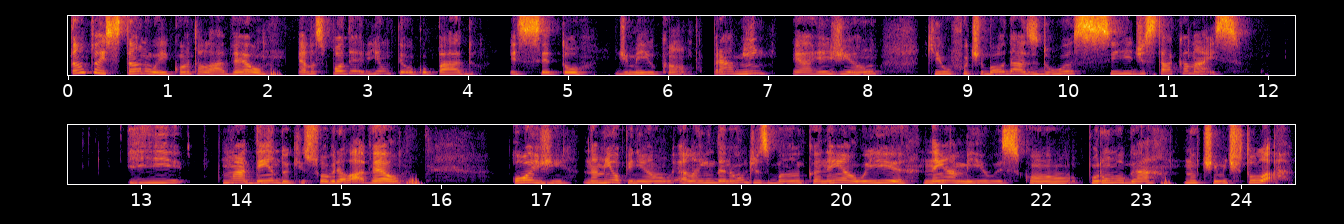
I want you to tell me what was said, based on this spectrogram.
tanto a Stanway quanto a Lavelle, elas poderiam ter ocupado esse setor de meio campo. Para mim, é a região que o futebol das duas se destaca mais. E um adendo aqui sobre a Lavelle. Hoje, na minha opinião, ela ainda não desbanca nem a Weir, nem a Mills com, por um lugar no time titular.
